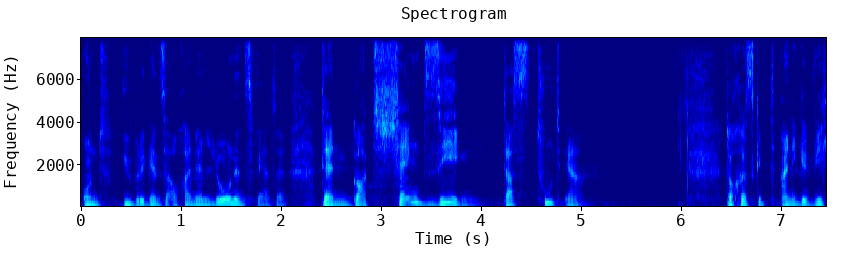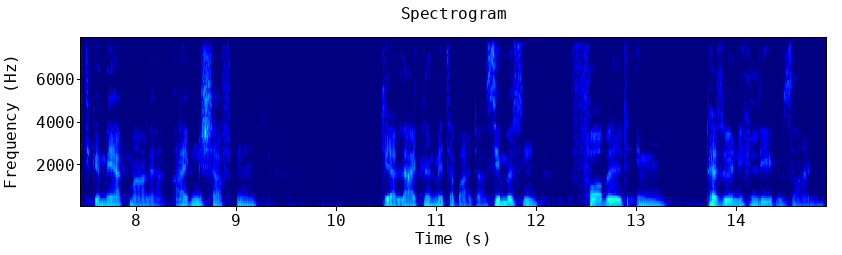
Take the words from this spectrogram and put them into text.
Und übrigens auch eine lohnenswerte, denn Gott schenkt Segen, das tut er. Doch es gibt einige wichtige Merkmale, Eigenschaften der leitenden Mitarbeiter. Sie müssen Vorbild im persönlichen Leben sein.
